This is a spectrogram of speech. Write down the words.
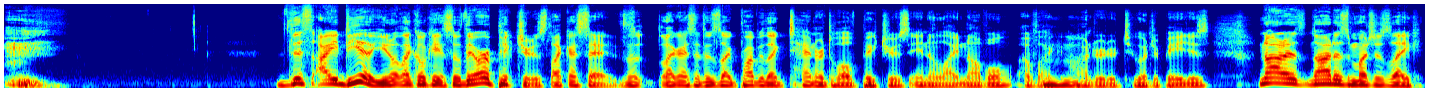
this idea, you know, like okay, so there are pictures, like I said, like I said, there's like probably like ten or twelve pictures in a light novel of like Mhm. 100 or 200 pages. Not as not as much as like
